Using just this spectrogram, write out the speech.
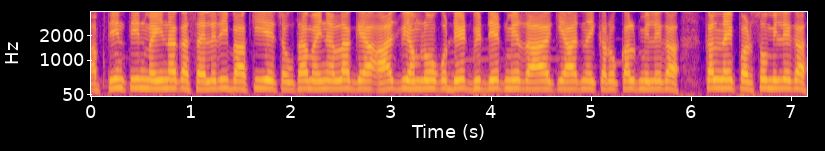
अब तीन तीन महीना का सैलरी बाकी है, चौथा महीना लग गया। आज भी हम लोगों को डेट भी डेट मिल रहा है कि आज नहीं करो, कल मिलेगा, कल नहीं, परसों मिलेगा।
